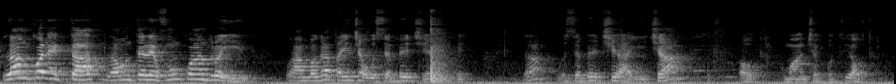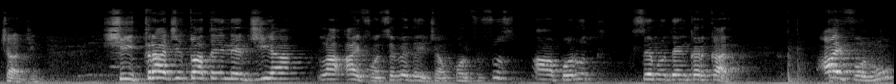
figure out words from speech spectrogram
L-am conectat la un telefon cu Android, am băgat aici USB-C, da? USB-C aici, uite cum a început, ia uite, charging. Și trage toată energia la iPhone. Se vede aici în colțul sus, a apărut semnul de încărcare. iPhone-ul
